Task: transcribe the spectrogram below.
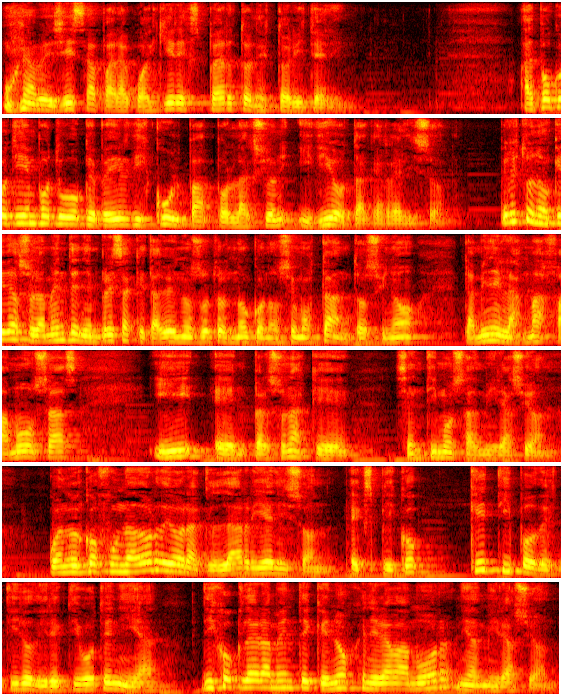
Una belleza para cualquier experto en storytelling. Al poco tiempo tuvo que pedir disculpas por la acción idiota que realizó. Pero esto no queda solamente en empresas que tal vez nosotros no conocemos tanto, sino también en las más famosas y en personas que sentimos admiración. Cuando el cofundador de Oracle, Larry Ellison, explicó qué tipo de estilo directivo tenía, dijo claramente que no generaba amor ni admiración.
